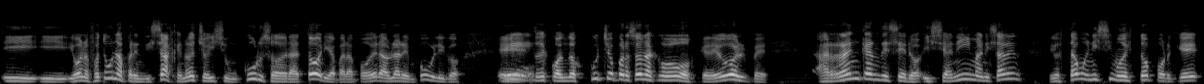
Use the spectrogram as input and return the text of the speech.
y, bueno, fue todo un aprendizaje, ¿no? De hecho, hice un curso de oratoria para poder hablar en público. Eh, entonces, cuando escucho personas como vos que de golpe arrancan de cero y se animan y salen, digo, está buenísimo esto porque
